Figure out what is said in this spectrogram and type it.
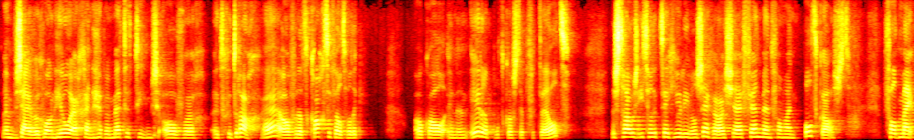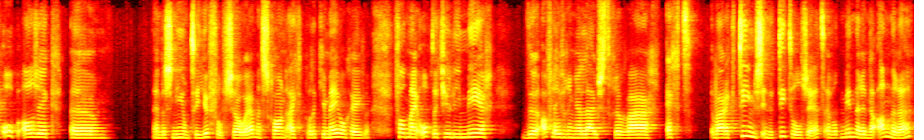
en zijn we gewoon heel erg gaan hebben met de teams over het gedrag. Hè? Over dat krachtenveld wat ik ook al in een eerdere podcast heb verteld. Dat is trouwens iets wat ik tegen jullie wil zeggen. Als jij fan bent van mijn podcast, valt mij op als ik um, en dat is niet om te juffen of zo, hè, maar het is gewoon eigenlijk wat ik je mee wil geven. Valt mij op dat jullie meer de afleveringen luisteren waar, echt, waar ik teams in de titel zet en wat minder in de andere.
